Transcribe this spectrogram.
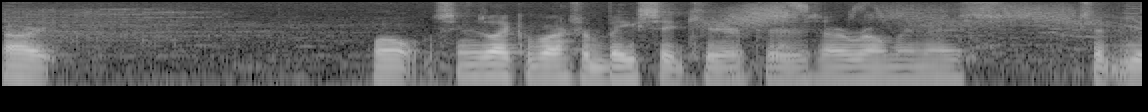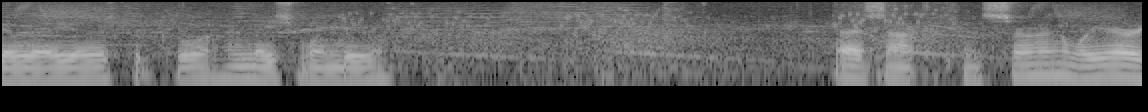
Alright. Well, seems like a bunch of basic characters are roaming this. Except Yoda. Yoda's pretty cool. And Mace Windu. That's not the concern. We are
